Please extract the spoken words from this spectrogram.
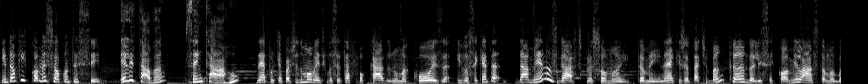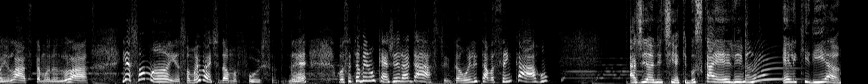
Então o que começou a acontecer? Ele tava sem carro né? Porque a partir do momento que você está focado numa coisa e você quer dar, dar menos gasto para sua mãe também, né? Que já está te bancando ali, você come lá, você toma banho lá, você está morando lá. E a sua mãe, a sua mãe vai te dar uma força, né? Você também não quer gerar gasto. Então ele estava sem carro. A Giane tinha que buscar ele. Ele queria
